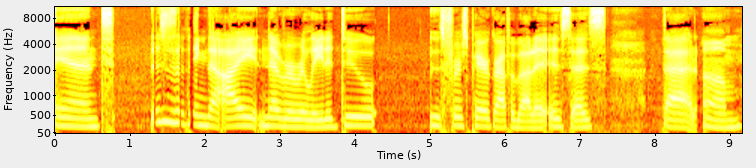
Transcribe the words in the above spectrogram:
and this is the thing that I never related to. This first paragraph about it it says that um,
